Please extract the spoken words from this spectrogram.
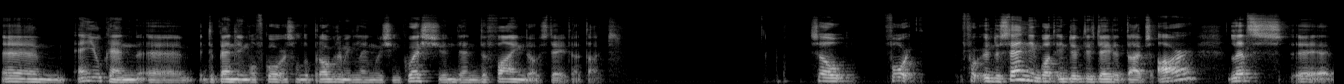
Um, and you can, uh, depending of course on the programming language in question, then define those data types. So for, for understanding what inductive data types are, let's uh,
